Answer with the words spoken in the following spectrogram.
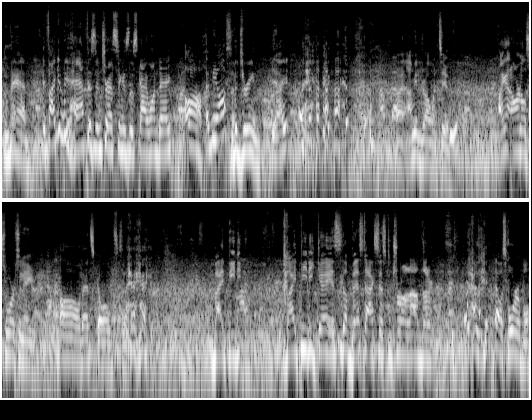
Man, if I could be half as interesting as this guy one day, oh, That'd be awesome. the dream, right? All right, I'm gonna draw one too. I got Arnold Schwarzenegger Oh, that's gold. by PD. By is the best access control out there. That was, that was horrible.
